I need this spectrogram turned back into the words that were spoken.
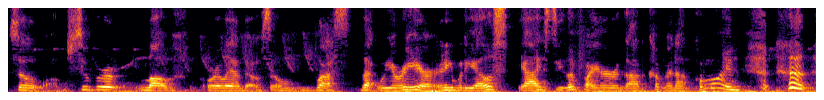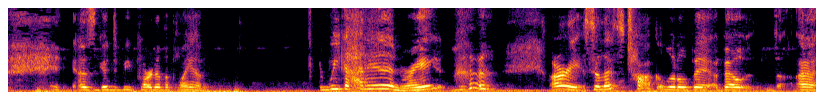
So super love Orlando. So I'm blessed that we were here. Anybody else? Yeah, I see the fire of God coming up. Come on. it's good to be part of the plan. We got in, right? All right, so let's talk a little bit about uh,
